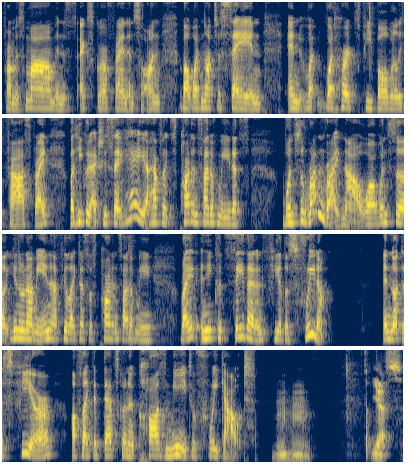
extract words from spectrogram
from his mom and his ex-girlfriend and so on about what not to say and and what what hurts people really fast, right? But he could actually say, "Hey, I have like this part inside of me that's wants to run right now or wants to, you know what I mean? I feel like there's this part inside of me, right? And he could say that and feel this freedom and not this fear of like that that's going to cause me to freak out. Mm-hmm. So, yes.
